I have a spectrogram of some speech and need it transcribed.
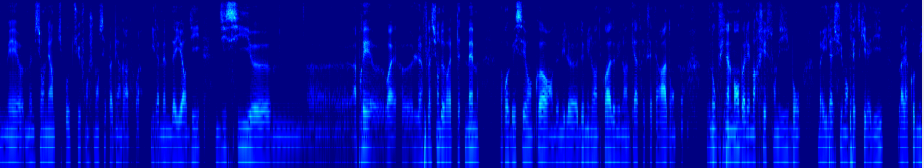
Mais euh, même si on est un petit peu au-dessus, franchement, c'est pas bien grave. Il a même d'ailleurs dit d'ici, euh, euh, après, euh, euh, l'inflation devrait peut-être même rebaisser encore en 2000, euh, 2023, 2024, etc. Donc, euh, donc finalement, bah, les marchés se sont dit, bon, bah, il assume en fait ce qu'il a dit. Bah, la commu-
